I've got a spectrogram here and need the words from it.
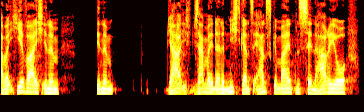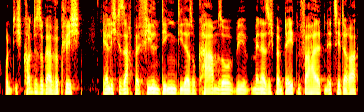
Aber hier war ich in einem, in einem ja, ich sag mal, in einem nicht ganz ernst gemeinten Szenario und ich konnte sogar wirklich, ehrlich gesagt, bei vielen Dingen, die da so kamen, so wie Männer sich beim Daten verhalten etc.,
